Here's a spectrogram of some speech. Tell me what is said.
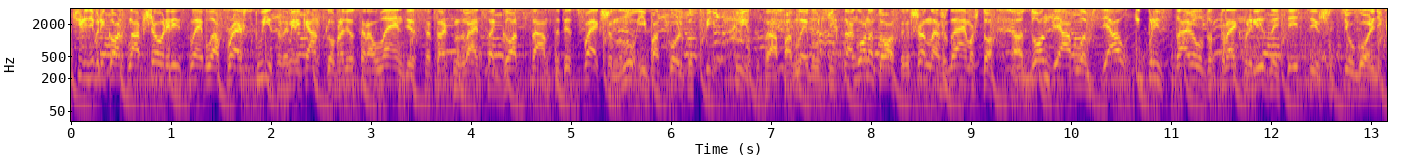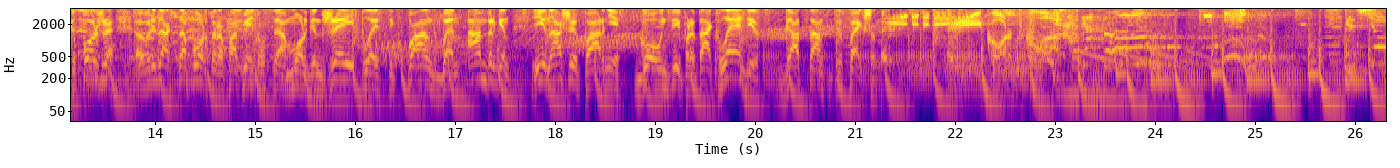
Очереди в Record Club Show релиз лейбла Fresh Squeeze от американского продюсера Landis. Трек называется Got Some Satisfaction. Ну и поскольку Squeeze это под лейбл Хексагона, то совершенно ожидаемо, что э, Дон Диабло взял и представил этот трек в релизной сессии шестиугольника. Позже в рядах саппортеров отметился Морган Джей, Plastic Funk, Бен Амберген и наши парни Going Deeper. Итак, Landis, Got Some Satisfaction. Record Club. It's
